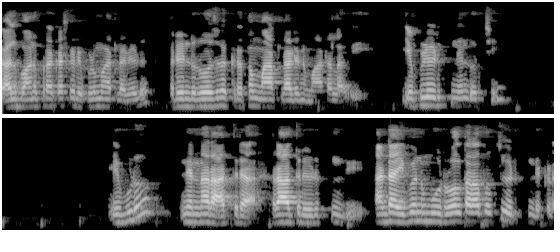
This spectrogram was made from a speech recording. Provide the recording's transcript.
గాలి భానుప్రకాష్ గారు ఎప్పుడు మాట్లాడాడు? రెండు రోజుల క్రితం మాట్లాడిన మాటలు అవి. ఎప్పుడు ఏడుతుందండి వచ్చి? ఇప్పుడు నిన్న రాత్రి రాత్రి ఎడుతుంది అంటే అయిపోయిన మూడు రోజుల తర్వాత వచ్చి ఎడుతుంది ఇక్కడ.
